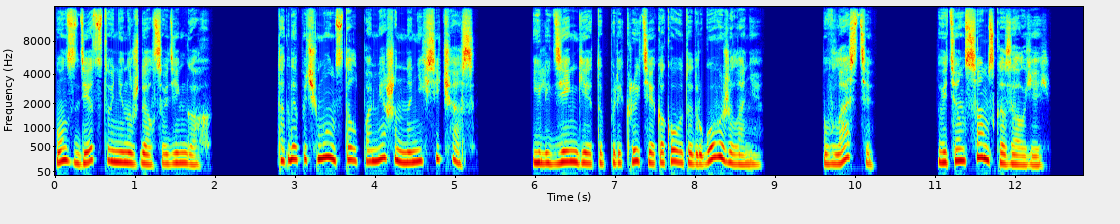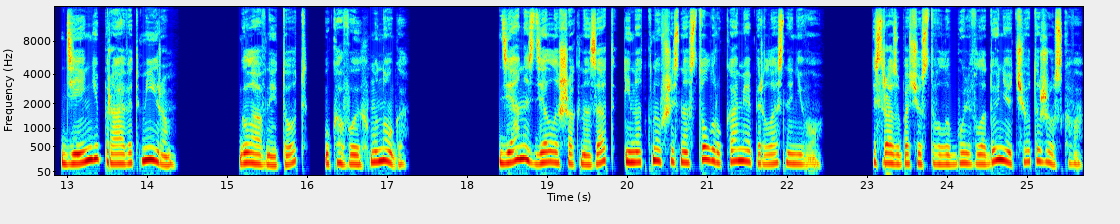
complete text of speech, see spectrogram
Он с детства не нуждался в деньгах. Тогда почему он стал помешан на них сейчас? Или деньги — это прикрытие какого-то другого желания? Власти? Ведь он сам сказал ей, деньги правят миром. Главный тот, у кого их много. Диана сделала шаг назад и, наткнувшись на стол, руками оперлась на него и сразу почувствовала боль в ладони от чего-то жесткого.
